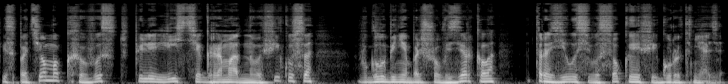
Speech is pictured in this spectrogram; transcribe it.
Из потемок выступили листья громадного фикуса, в глубине большого зеркала отразилась высокая фигура князя.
